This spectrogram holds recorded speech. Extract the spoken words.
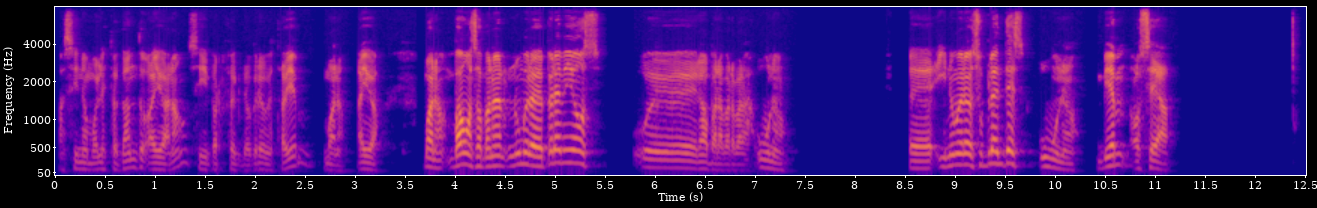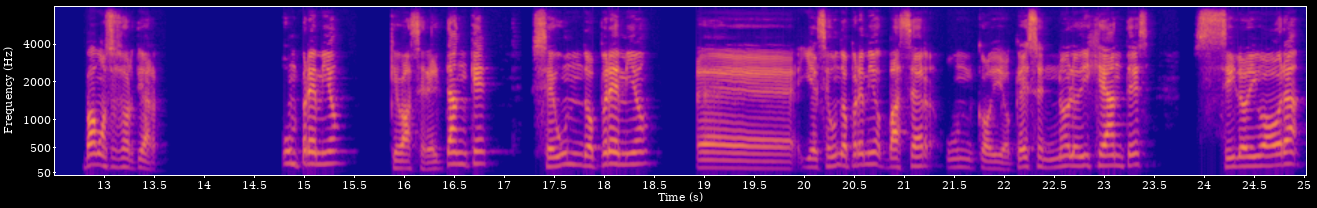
Así no molesto tanto. Ahí va, ¿no? Sí, perfecto, creo que está bien. Bueno, ahí va. Bueno, vamos a poner número de premios. Eh, no, para, para, para. Uno. Eh, y número de suplentes, uno. Bien, o sea, vamos a sortear un premio que va a ser el tanque, segundo premio, eh, y el segundo premio va a ser un código, que ese no lo dije antes, sí lo digo ahora,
